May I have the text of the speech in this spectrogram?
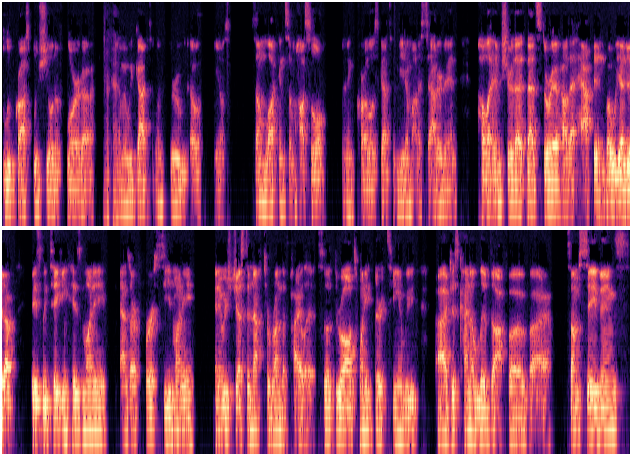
Blue Cross Blue Shield of Florida. Okay. I mean, we got to him through, uh, you know, some luck and some hustle. I think Carlos got to meet him on a Saturday, and I'll let him share that that story of how that happened. But we ended up basically taking his money as our first seed money, and it was just enough to run the pilot. So through all 2013, we uh, just kind of lived off of uh, some savings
